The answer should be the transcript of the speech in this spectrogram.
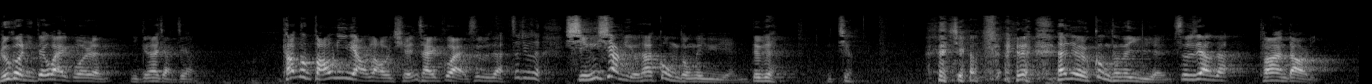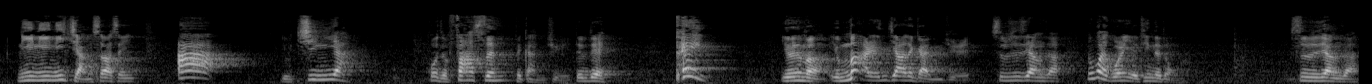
如果你对外国人，你跟他讲这样，他不保你了老全才怪，是不是？这就是形象有他共同的语言，对不对？这样，这样，他就有共同的语言，是不是这样子？同样道理，你你你讲说话声音啊，有惊讶或者发声的感觉，对不对？呸，有什么？有骂人家的感觉。是不是这样子啊？那外国人也听得懂，是不是这样子啊？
